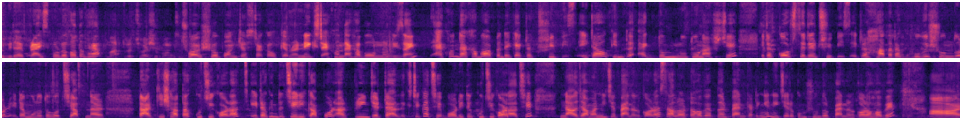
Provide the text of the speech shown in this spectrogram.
সুবিধা হয়। প্রাইস পড়বে কত ভাইয়া? মাত্র 650 ছয়শো পঞ্চাশ টাকা ওকে আমরা নেক্সট এখন দেখাবো অন্য ডিজাইন এখন দেখাবো আপনাদেরকে একটা থ্রি পিস এটাও কিন্তু একদম নতুন আসছে। এটা কোর্ট সেটের থ্রি পিস এটার হাতাটা খুবই সুন্দর। এটা মূলত হচ্ছে আপনার টার্কি সাতা কুচি করা। এটা কিন্তু চেরি কাপড় আর প্রিন্টেড ট্যালেক্স ঠিক আছে? বডিতে কুচি করা আছে। না জামার নিচে প্যানেল করা। সালোয়ারটা হবে আপনার প্যান কাটিংয়ে নিচে এরকম সুন্দর প্যানেল করা হবে। আর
